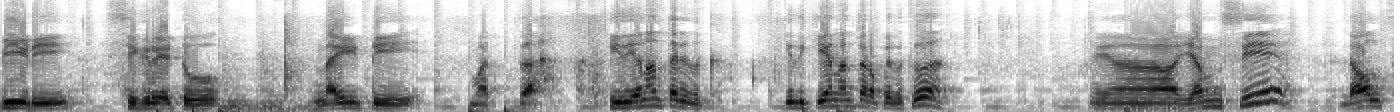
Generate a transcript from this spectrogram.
ಬೀಡಿ, ಸಿಗರೇಟು, ನೈಟಿ, ಮತ್ತು ಇದು ಏನಂತಾರೆ ಇದಕ್ಕೆ? ಇದಕ್ಕೆ ಏನಂತಾರಪ್ಪ ಇದಕ್ಕೆ? ಎಂ ಸಿ ಡಾಲ್ಸ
